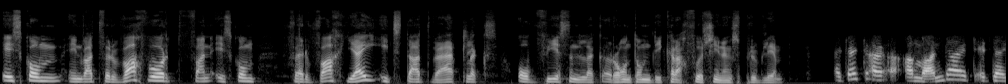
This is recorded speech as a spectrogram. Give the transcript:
Eskom en wat verwag word van Eskom. Verwag jy iets daadwerkliks of wesenlik rondom die kragvoorsieningsprobleem? Ek dink Amanda het het nou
